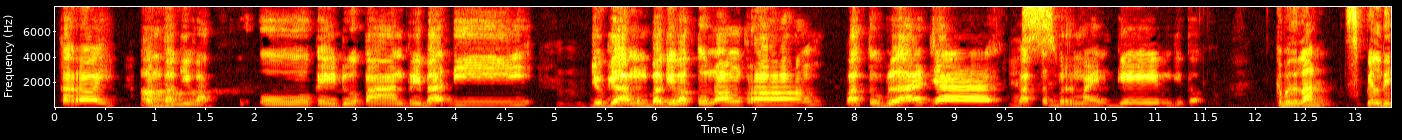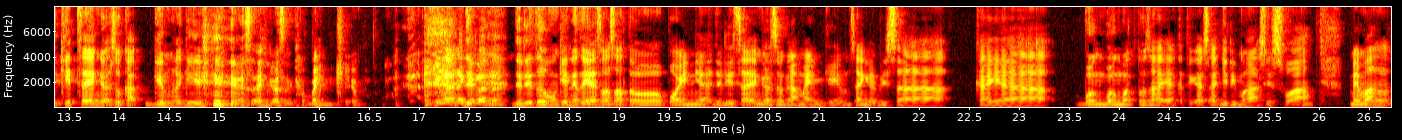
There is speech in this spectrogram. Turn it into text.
Kak Roy membagi Oh. waktu kehidupan pribadi. Juga membagi waktu nongkrong, waktu belajar, Yes. waktu bermain game gitu. Kebetulan spill dikit saya nggak suka game lagi. saya nggak suka main game. Gimana gimana? Jadi itu mungkin itu ya salah satu poinnya. Jadi saya nggak suka main game. Saya nggak bisa kayak buang-buang waktu saya ketika saya jadi mahasiswa. Memang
